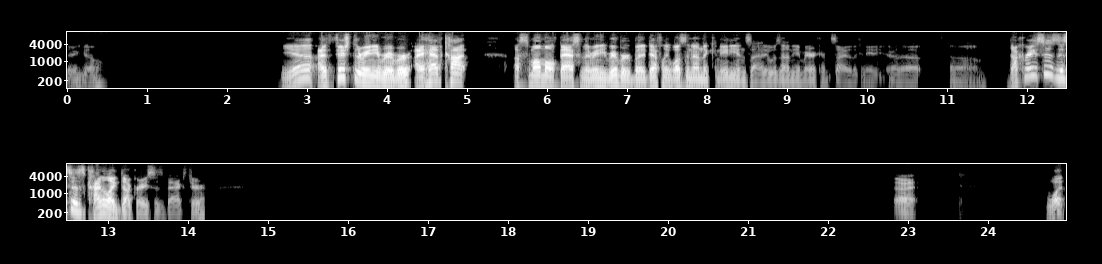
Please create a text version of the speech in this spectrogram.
There you go. Yeah, I fished the Rainy River. I have caught a smallmouth bass in the Rainy River, but it definitely wasn't on the Canadian side. It was on the American side of the Canadian the um, duck races. This is kind of like duck races, Baxter. All right. What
